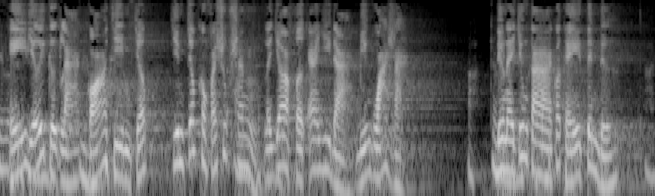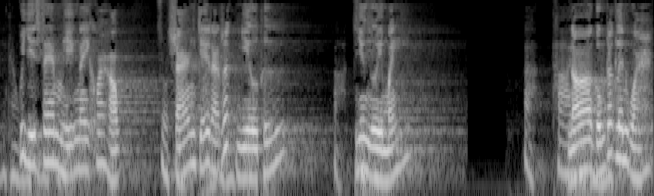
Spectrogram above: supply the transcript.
Thế giới cực lạ, có chim chóc. Chim chóc không phải súc sanh, Là do Phật A-di-đà biến hóa ra. Điều này chúng ta có thể tin được. Quý vị xem hiện nay khoa học, Sáng chế ra rất nhiều thứ, Như người máy. Nó cũng rất linh hoạt.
